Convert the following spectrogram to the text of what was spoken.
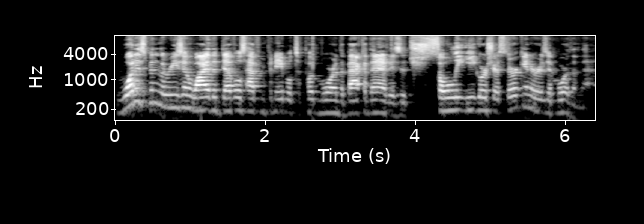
What has been the reason why the Devils haven't been able to put more in the back of the net? Is it solely Igor Shesterkin, or is it more than that?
